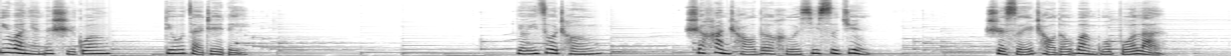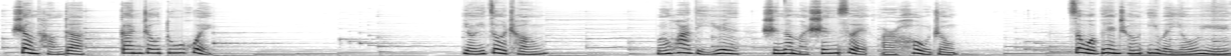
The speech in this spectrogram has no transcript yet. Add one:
亿万年的时光，丢在这里。有一座城，是汉朝的河西四郡，是隋朝的万国博览，盛唐的甘州都会。有一座城，文化底蕴是那么深邃而厚重，自我变成一尾游鱼，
